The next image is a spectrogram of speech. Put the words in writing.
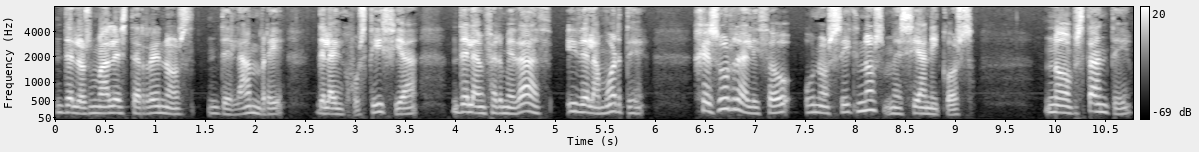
de los males terrenos, del hambre, de la injusticia, de la enfermedad y de la muerte, Jesús realizó unos signos mesiánicos. No obstante,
